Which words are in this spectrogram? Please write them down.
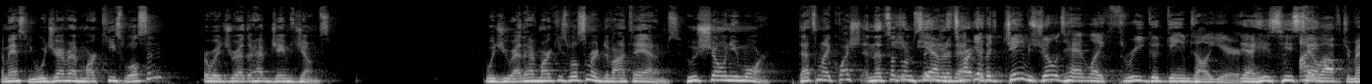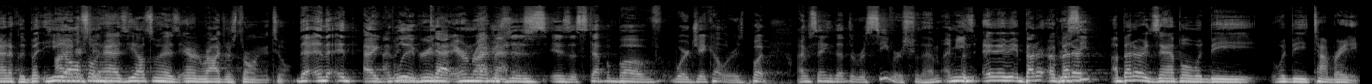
I'm asking you, would you rather have Marquess Wilson or would you rather have James Jones? Would you rather have Marquess Wilson or Davante Adams? Who's showing you more? That's my question, and that's what I'm saying. Yeah, but it's that- hard- Yeah, but James Jones had like three good games all year. yeah, he's he's tailed I- off dramatically, but he I also understand has he also has Aaron Rodgers throwing it to him. That, and and I completely mean, agree with that. that- Aaron Rodgers matters. is is a step above where Jay Cutler is, but I'm saying that the receivers for them. I mean, I mean, better a better Receive- a better example would be would be Tom Brady.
